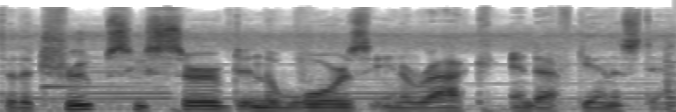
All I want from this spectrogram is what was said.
to the troops who served in the wars in Iraq and Afghanistan.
